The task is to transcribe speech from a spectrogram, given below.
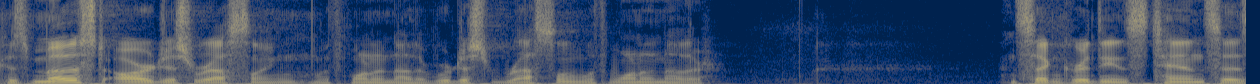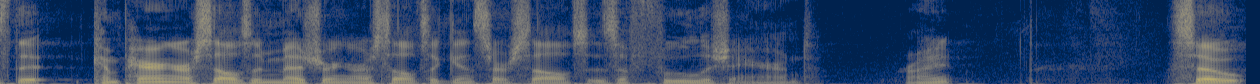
Because most are just wrestling with one another. We're just wrestling with one another. And 2 Corinthians 10 says that comparing ourselves and measuring ourselves against ourselves is a foolish errand, right? So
